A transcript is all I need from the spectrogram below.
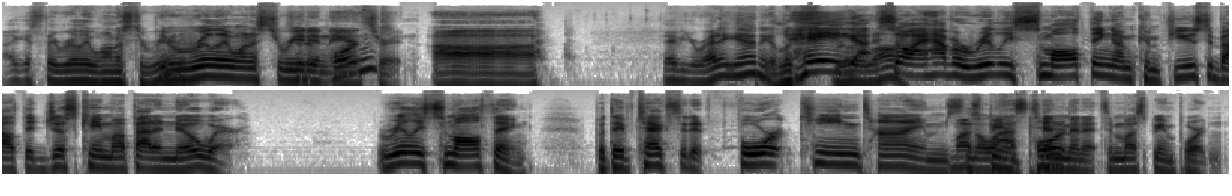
I guess they really want us to read They it. really want us to read it it and important? answer it. Ah. Have you read it yet? It looks hey, really uh, long. so I have a really small thing I'm confused about that just came up out of nowhere. Really small thing. But they've texted it 14 times Must in the last 10 minutes. It must be important.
